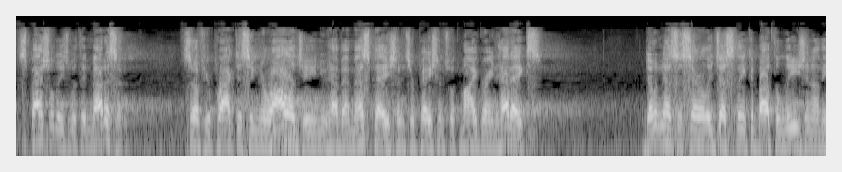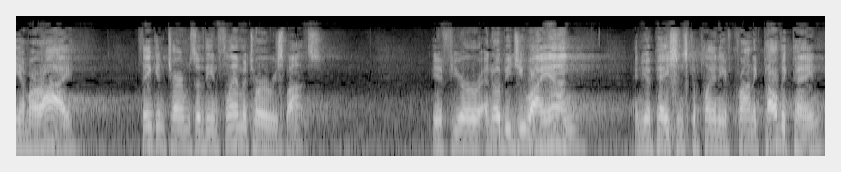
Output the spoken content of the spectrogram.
specialties within medicine. So if you're practicing neurology and you have MS patients or patients with migraine headaches, don't necessarily just think about the lesion on the MRI. Think in terms of the inflammatory response. If you're an OBGYN and you have patients complaining of chronic pelvic pain,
